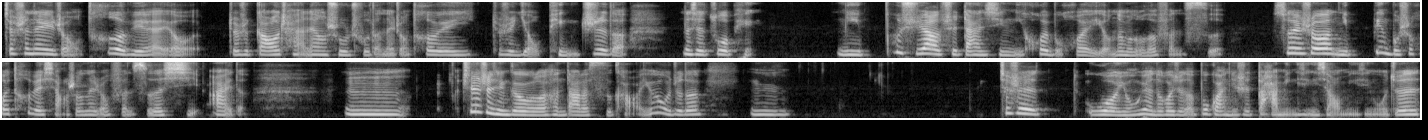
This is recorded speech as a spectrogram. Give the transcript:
就是那种特别有。就是高产量输出的那种，特别就是有品质的那些作品，你不需要去担心你会不会有那么多的粉丝，所以说你并不是会特别享受那种粉丝的喜爱的。嗯，这件事情给我了很大的思考，因为我觉得，嗯，就是我永远都会觉得，不管你是大明星、小明星，我觉得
